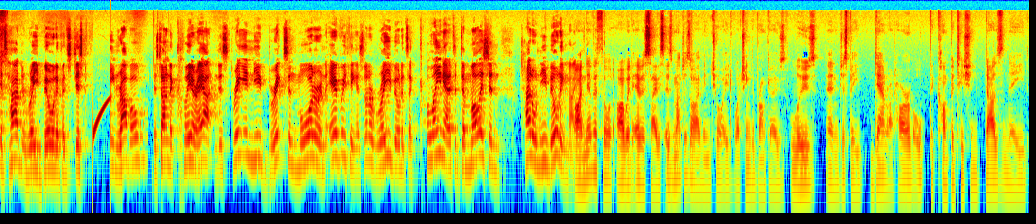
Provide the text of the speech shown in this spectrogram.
It's hard to rebuild if it's just f***ing rubble. It's time to clear out and just bring in new bricks and mortar and everything. It's not a rebuild, it's a clean out, it's a demolition and total new building, mate. I never thought I would ever say this. As much as I've enjoyed watching the Broncos lose and just be downright horrible, the competition does need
